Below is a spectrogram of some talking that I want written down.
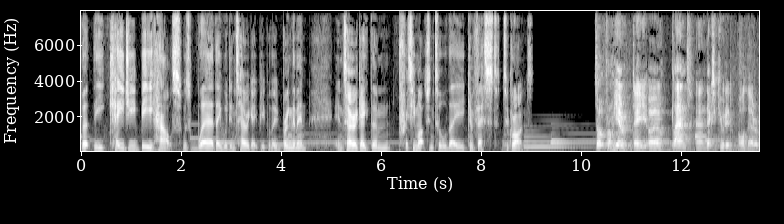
But the KGB house was where they would interrogate people. They would bring them in, interrogate them pretty much until they confessed to crimes. So from here, they uh, planned and executed all their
